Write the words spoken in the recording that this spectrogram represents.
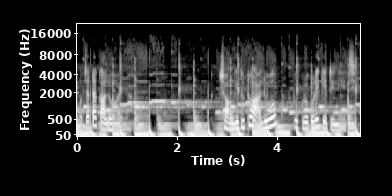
মোচাটা কালো হয় না। সঙ্গে দুটো আলুও টুকরো করে কেটে নিয়েছি।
